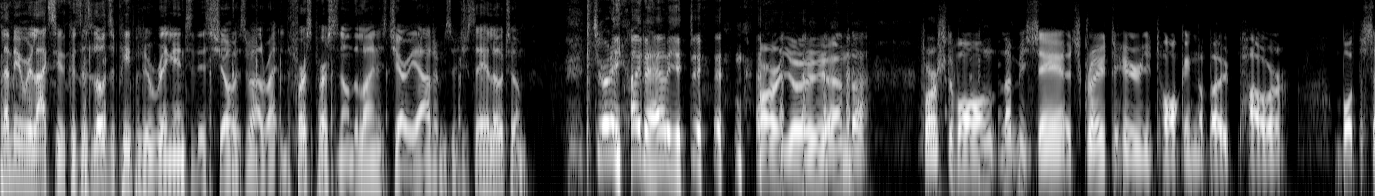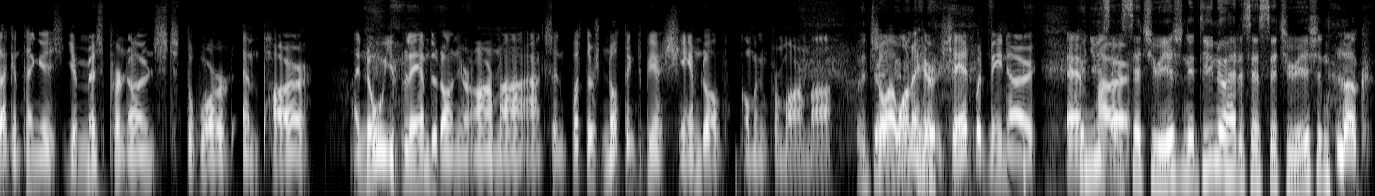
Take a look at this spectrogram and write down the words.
Let me relax you because there's loads of people who ring into this show as well, right? And the first person on the line is Gerry Adams. Would you say hello to him? Johnny, how the hell are you doing? How are you? And uh, first of all, let me say it's great to hear you talking about power. But the second thing is you mispronounced the word empire. I know you blamed it on your Armagh accent, but there's nothing to be ashamed of coming from Armagh. Well, so I want to hear say it with me now. Can you say situation? Do you know how to say situation? Look,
